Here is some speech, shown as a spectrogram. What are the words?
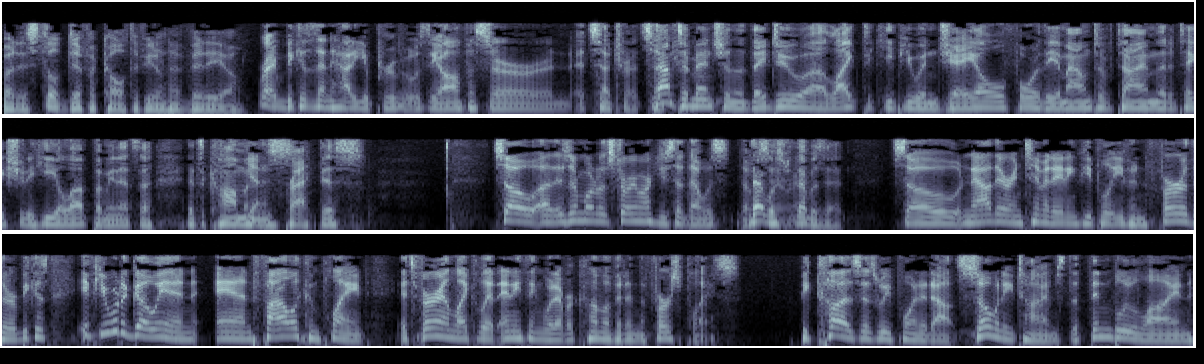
but it's still difficult if you don't have video. right? Because then how do you prove it was the officer, and et cetera, et cetera? Not to mention that they do uh, like to keep you in jail for the amount of time that it takes you to heal up. I mean, that's a it's a common Yes. practice. so, uh, is there more to the story, Mark? You said that was that was That was it, right? that was it. So now they're intimidating people even further because if you were to go in and file a complaint, it's very unlikely that anything would ever come of it in the first place. Because, as we pointed out so many times, the thin blue line,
